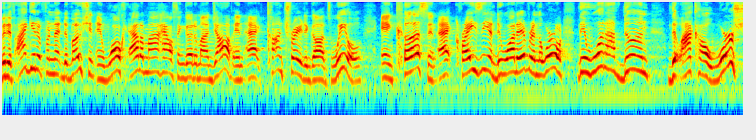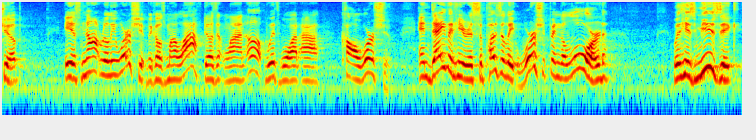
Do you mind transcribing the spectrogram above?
But if I get up from that devotion and walk out of my house and go to my job and act contrary to God's will and cuss and act crazy and do whatever in the world, then what I've done that I call worship is not really worship because my life doesn't line up with what I call worship. And David here is supposedly worshiping the Lord with his music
